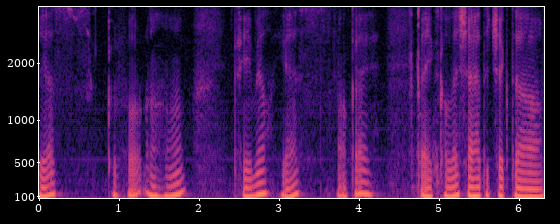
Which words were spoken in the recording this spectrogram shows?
yes. Good for, uh huh. Female, yes. Okay. College, I have to check the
